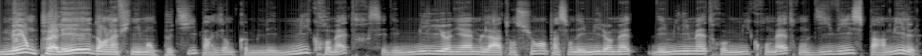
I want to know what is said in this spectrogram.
Mais on peut aller dans l'infiniment petit, par exemple comme les micromètres, c'est des millionièmes. Là, attention, en passant des, des millimètres au micromètre, on divise par 1000.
